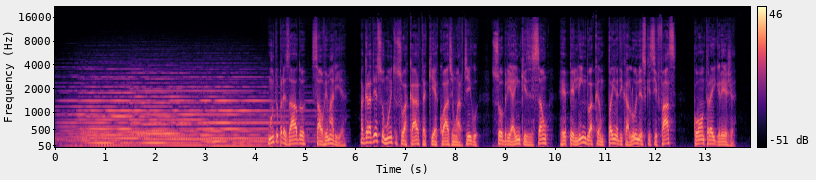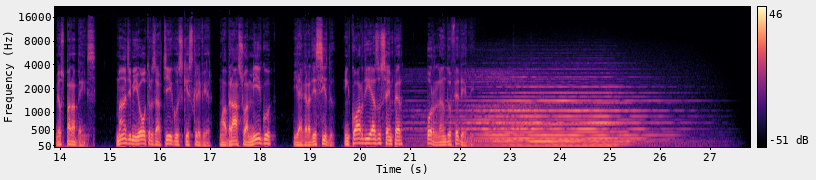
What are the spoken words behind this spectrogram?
Muito prezado, salve Maria. Agradeço muito sua carta, que é quase um artigo, sobre a Inquisição, repelindo a campanha de calúnias que se faz contra a Igreja. Meus parabéns. Mande-me outros artigos que escrever. Um abraço amigo e agradecido. Incorde Jesus Semper, Orlando Fedeli.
